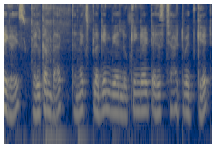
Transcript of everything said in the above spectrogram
Hey guys, welcome back. The next plugin we are looking at is Chat with Git.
